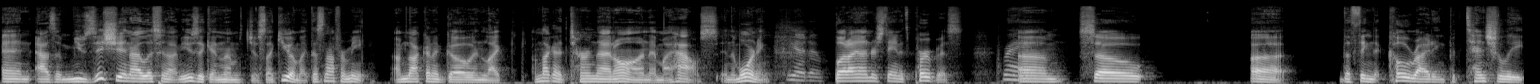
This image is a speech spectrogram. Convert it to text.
and as a musician i listen to that music and i'm just like you i'm like that's not for me i'm not going to go and like i'm not to turn that on at my house in the morning Yeah, no. but i understand its purpose Right. um, so uh, the thing that co-writing potentially,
